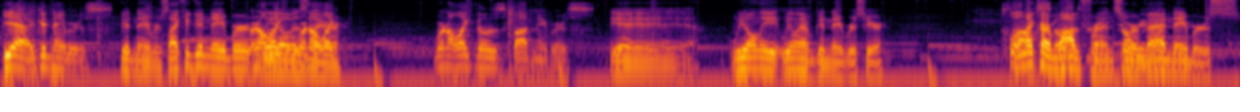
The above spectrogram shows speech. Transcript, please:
Yeah, good neighbors. Good neighbors. Like a good neighbor, We're not like- Leo is we're not there. like- We're not like those bad neighbors. Yeah, yeah, yeah, yeah. We only we only have good neighbors here. Plus, Unlike our oh, mob there's friends who are bad neighbors.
